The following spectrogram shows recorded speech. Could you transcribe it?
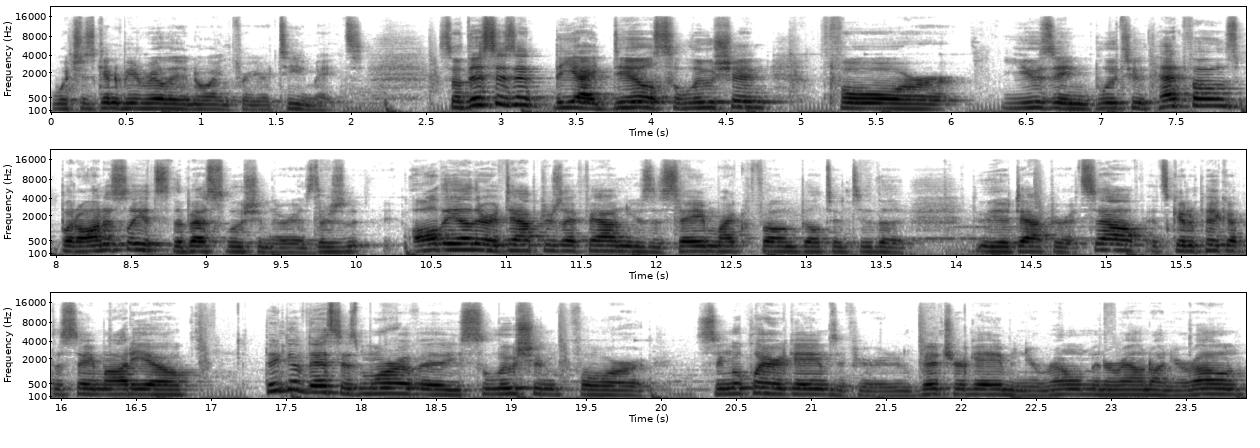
which is going to be really annoying for your teammates. So this isn't the ideal solution for using Bluetooth headphones, but honestly, it's the best solution there is. There's all the other adapters I found use the same microphone built into the, the adapter itself. It's going to pick up the same audio. think of this as more of a solution for single player games. If you're an adventure game and you're roaming around on your own,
